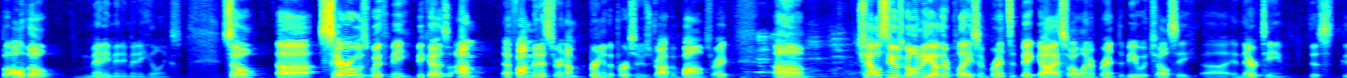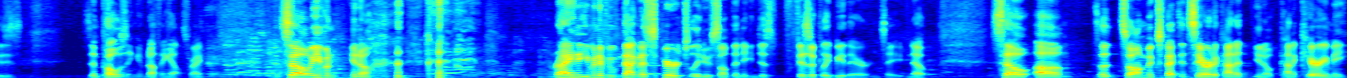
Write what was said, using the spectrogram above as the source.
but although many, many, many healings. So uh, Sarah was with me because I'm, if I'm ministering, I'm bringing the person who's dropping bombs, right? Um, Chelsea was going to the other place, and Brent's a big guy, so I wanted Brent to be with Chelsea uh, in their team. Just because he's, he's imposing, if nothing else, right? so even, you know, right? Even if he's not going to spiritually do something, he can just physically be there and say no. So, um, so, so I'm expecting Sarah to kind of, you know, kind of carry me.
